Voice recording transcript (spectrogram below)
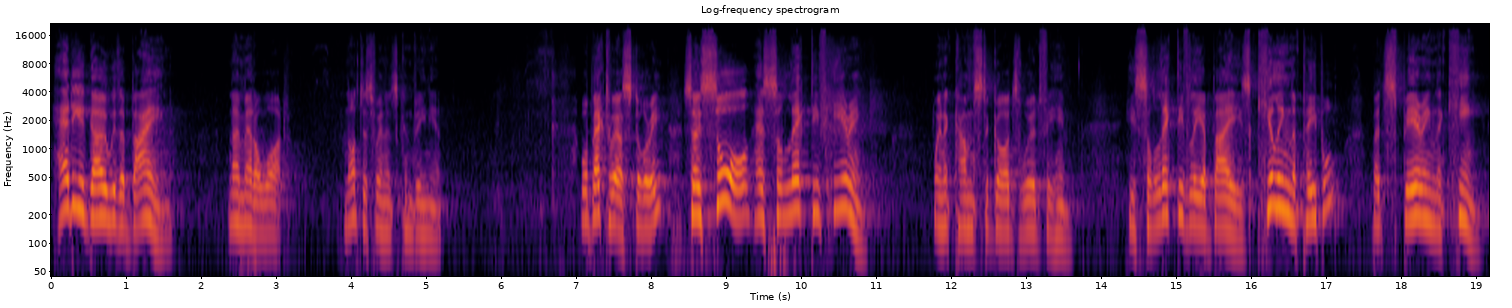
How do you go with obeying no matter what, not just when it's convenient. Well, back to our story. So, Saul has selective hearing when it comes to God's word for him. He selectively obeys, killing the people, but sparing the king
